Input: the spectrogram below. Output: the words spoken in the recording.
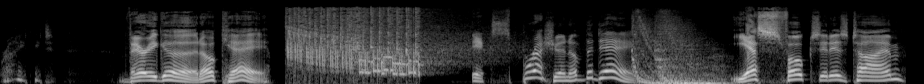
Right. Very good. Okay. Expression of the day. Yes, folks, it is time.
